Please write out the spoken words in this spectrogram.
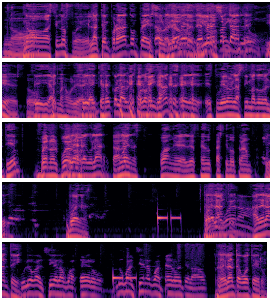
No. No, así no fue. La temporada completa. Dios. recordarle. Y eso. Sí, hay, sí, hay que recordar que fue los gigantes que estuvieron en la cima todo el tiempo. Bueno, el pueblo. La regular. Dale. Buenas. Juan, él está haciendo, está haciendo trampa. Sí. Buenas. Adelante. buenas. Adelante. Julio García el aguatero. Julio García el aguatero de este lado. Adelante, Aguatero.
